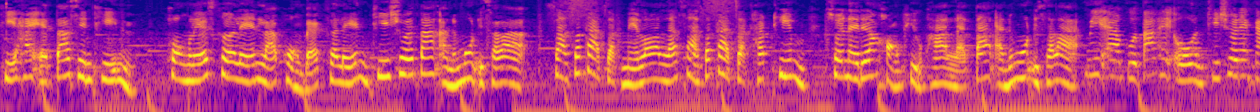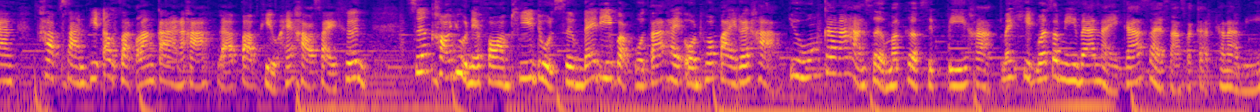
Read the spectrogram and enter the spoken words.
ที่ให้เอตตาซินทิน ผงเลสเคอร์เลนและผงแบคเคอร์เลนที่ช่วยต้านอนุมูลอิสระ สารสกัดจากเมลอน และสารสกัดจากทับทิม ช่วยในเรื่องของผิวพรรณและต้านอนุมูลอิสระ มีแอลกูตาไทโอนที่ช่วยในการขับสารพิษออกจากร่างกายนะคะ และปรับผิวให้ขาวใสขึ้น ซึ่งเขาอยู่ในฟอร์มที่ดูดซึมได้ดีกว่ากูตาไทโอนทั่วไปด้วยค่ะ อยู่วงการอาหารเสริมมาเกือบ 10 ปีค่ะ ไม่คิดว่าจะมีแบรนด์ไหนกล้าใส่สารสกัดขนาดนี้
